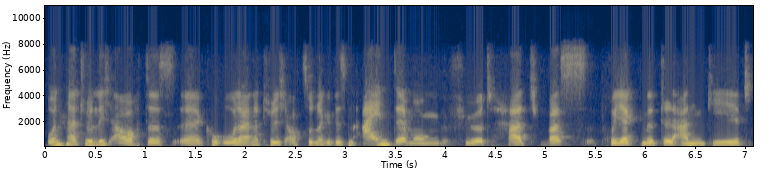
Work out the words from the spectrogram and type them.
und natürlich auch, dass äh, Corona natürlich auch zu einer gewissen Eindämmung geführt hat, was Projektmittel angeht.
